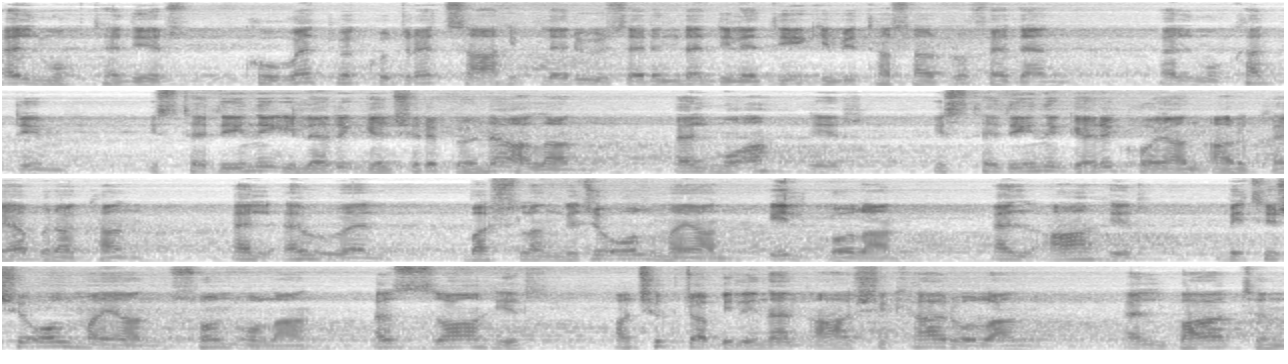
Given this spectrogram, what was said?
El Muktedir, kuvvet ve kudret sahipleri üzerinde dilediği gibi tasarruf eden, El Mukaddim, istediğini ileri geçirip öne alan, El Muahhir, istediğini geri koyan, arkaya bırakan, El Evvel, başlangıcı olmayan, ilk olan, El Ahir, bitişi olmayan, son olan, Ez Zahir, açıkça bilinen, aşikar olan, El Batın,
